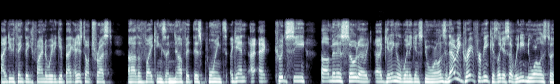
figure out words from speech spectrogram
I do think they can find a way to get back. I just don't trust uh, the Vikings enough at this point. Again, I, I could see uh, Minnesota uh, getting a win against New Orleans, and that would be great for me because, like I said, we need New Orleans to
